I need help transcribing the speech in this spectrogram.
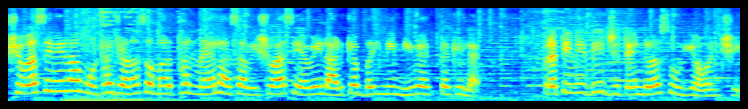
शिवसेनेला मोठं जनसमर्थन मिळेल असा विश्वास यावेळी लाडक्या बहिणींनी व्यक्त केलाय. प्रतिनिधी जितेंद्र सूर्यवंशी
